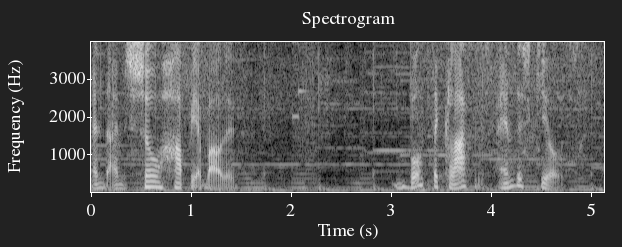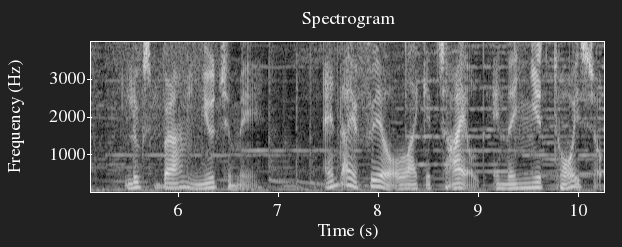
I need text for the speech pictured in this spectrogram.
and I'm so happy about it. Both the classes and the skills looks brand new to me and I feel like a child in the new toy shop.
